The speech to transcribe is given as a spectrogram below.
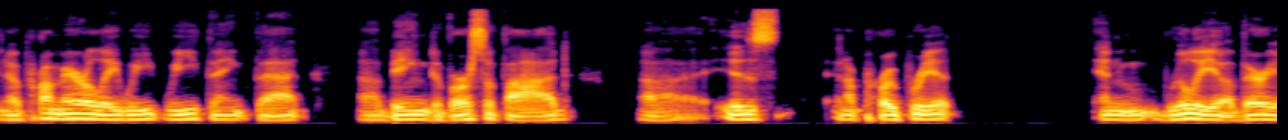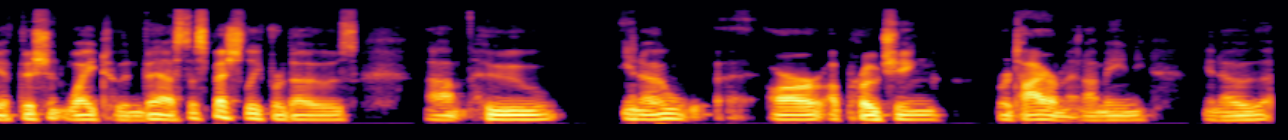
you know primarily we we think that uh, being diversified uh, is an appropriate and really a very efficient way to invest especially for those um, who you know are approaching retirement. I mean you know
